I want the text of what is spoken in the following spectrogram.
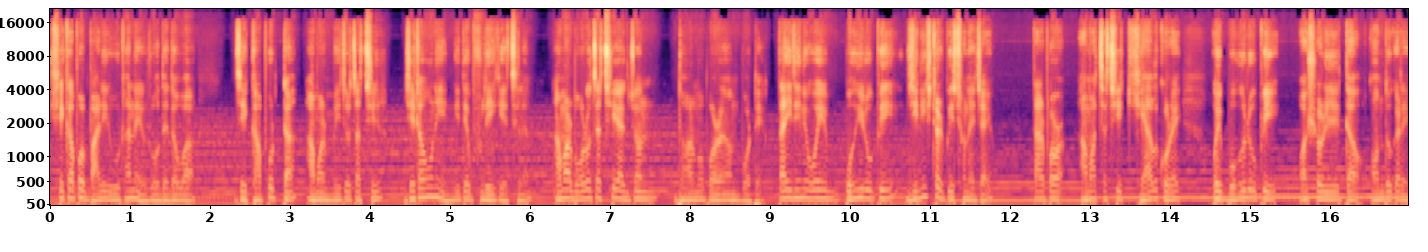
সে কাপড় বাড়ির উঠানে রোদে দেওয়া যে কাপড়টা আমার মেজ চাচির যেটা উনি নিতে ভুলে গিয়েছিলেন। আমার বড় চাচি একজন ধর্মপরায়ণ বটে। তাই তিনি ওই বহিরূপী জিনিসটার পিছনে যায়, তারপর আমার চাচি খেয়াল করে ওই বহুরূপী অশরীরটা অন্ধকারে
